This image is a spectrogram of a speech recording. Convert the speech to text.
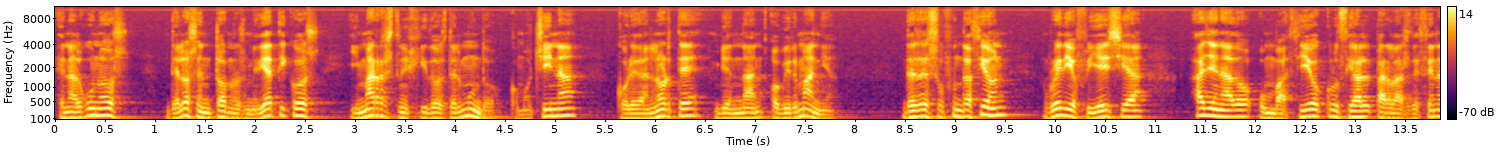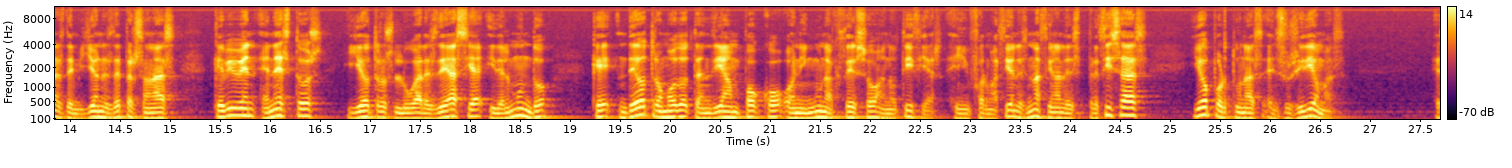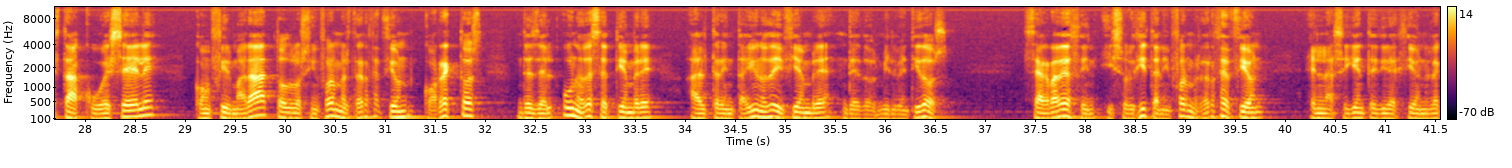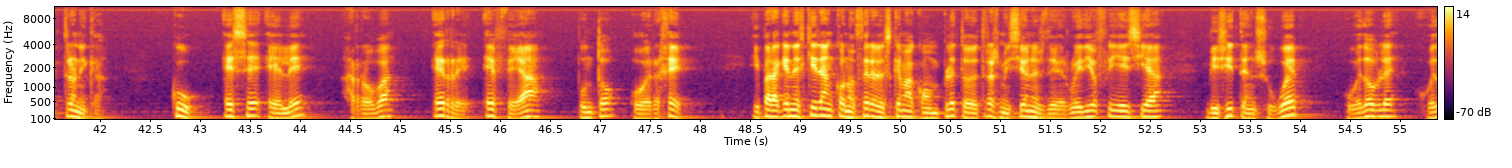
en algunos de los entornos mediáticos y más restringidos del mundo, como China, Corea del Norte, Vietnam o Birmania. Desde su fundación, Radio Free Asia ha llenado un vacío crucial para las decenas de millones de personas que viven en estos y otros lugares de Asia y del mundo que de otro modo tendrían poco o ningún acceso a noticias e informaciones nacionales precisas y oportunas en sus idiomas. Esta QSL confirmará todos los informes de recepción correctos desde el 1 de septiembre al 31 de diciembre de 2022. Se agradecen y solicitan informes de recepción en la siguiente dirección electrónica qsl Y para quienes quieran conocer el esquema completo de transmisiones de Radio Free Asia, visiten su web www.rfa.org.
